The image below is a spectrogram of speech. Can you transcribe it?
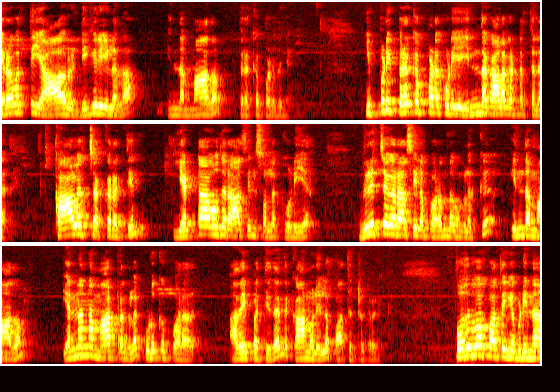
இருபத்தி ஆறு டிகிரியில் தான் இந்த மாதம் பிறக்கப்படுதுங்க. இப்படி பிறக்கப்படக்கூடிய இந்த காலகட்டத்தில் காலச்சக்கரத்தின் எட்டாவது ராசின்னு சொல்லக்கூடிய விருச்சக ராசியில் பிறந்தவங்களுக்கு இந்த மாதம் என்னென்ன மாற்றங்களை கொடுக்க போகிறாரு அதை பற்றி தான் இந்த காணொலியில் பார்த்துட்ருக்குறேங்க பொதுவாக பார்த்தீங்க அப்படின்னா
